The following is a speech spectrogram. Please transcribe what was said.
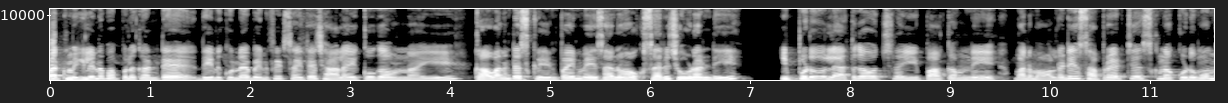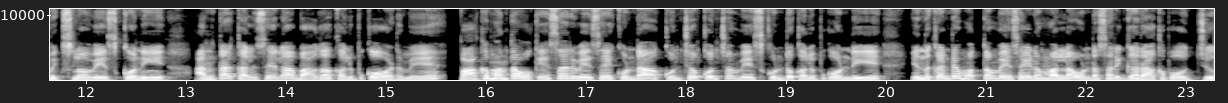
బట్ మిగిలిన పప్పుల కంటే దీనికి ఉన్న బెనిఫిట్స్ అయితే చాలా ఎక్కువగా ఉన్నాయి. కావాలంటే స్క్రీన్ పైన వేశాను ఒకసారి చూడండి. ఇప్పుడు లేతగా వచ్చిన ఈ పాకంని మనం ఆల్రెడీ సపరేట్ చేసుకున్న కుడుము మిక్స్లో వేసుకొని అంతా కలిసేలా బాగా కలుపుకోవడమే. పాకం అంతా ఒకేసారి వేసేయకుండా కొంచెం కొంచెం వేసుకుంటూ కలుపుకోండి. ఎందుకంటే మొత్తం వేసేయడం వల్ల ఉండ సరిగ్గా రాకపోవచ్చు.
